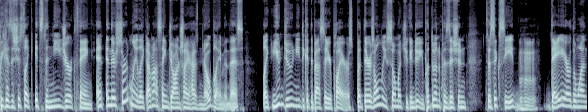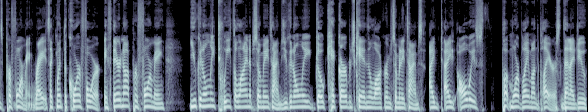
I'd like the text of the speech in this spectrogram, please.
Because it's just like it's the knee jerk thing, and and there's certainly like I'm not saying John Schneider has no blame in this. Like you do need to get the best out of your players, but there's only so much you can do. You put them in a position to succeed. Mm-hmm. They are the ones performing, right? It's like with the core four. If they're not performing, you can only tweak the lineup so many times. You can only go kick garbage cans in the locker room so many times. I I always put more blame on the players than I do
